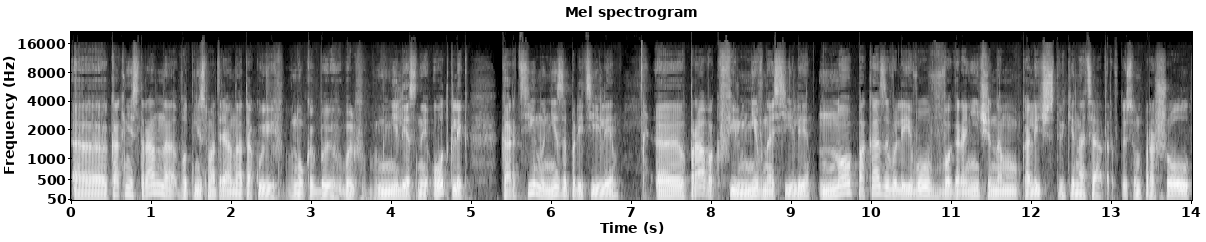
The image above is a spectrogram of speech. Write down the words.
Э, как ни странно, вот несмотря на такой, ну, как бы нелестный отклик, картину не запретили, э, правок в фильм не вносили, но показывали его в ограниченном количестве кинотеатров. То есть он прошел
